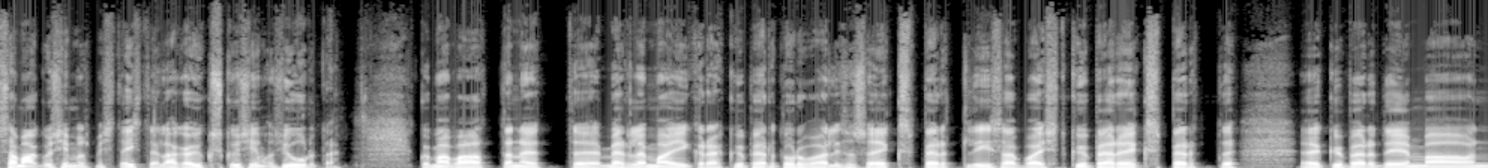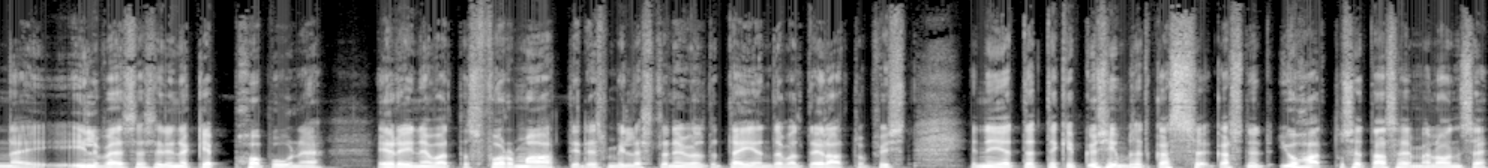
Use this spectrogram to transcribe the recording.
sama küsimus, mis teistele, aga üks küsimus juurde. kui ma vaatan, et Merle Maigre, küberturvalisuse ekspert, Liisa Past, küberekspert, küberteema on Ilvese selline kepphobune erinevates formaatides, millest ta nii-öelda täiendavalt elatub vist. nii et, et tekib küsimus, et kas, kas nüüd juhatuse tasemel on see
